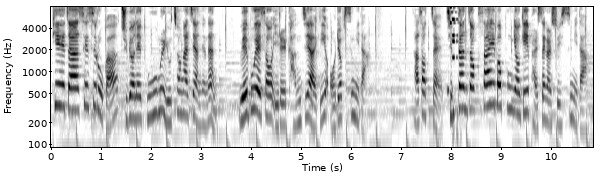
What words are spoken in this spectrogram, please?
피해자 스스로가 주변에 도움을 요청하지 않는 한 외부에서 이를 감지하기 어렵습니다. 다섯째, 집단적 사이버 폭력이 발생할 수 있습니다.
